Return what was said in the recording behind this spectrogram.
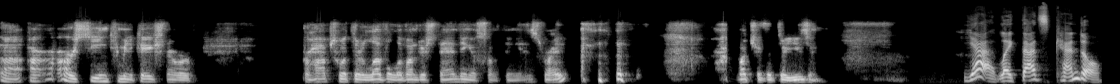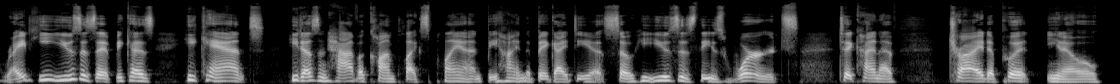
uh, are, are seeing communication or perhaps what their level of understanding of something is, right? how much of it they're using. Yeah, like that's Kendall, right? He uses it because he can't, he doesn't have a complex plan behind the big ideas. So he uses these words to kind of try to put, you know,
